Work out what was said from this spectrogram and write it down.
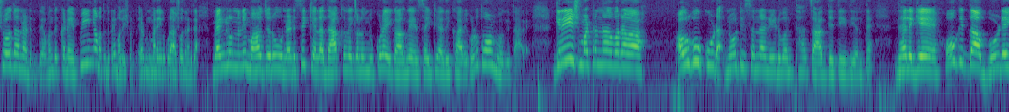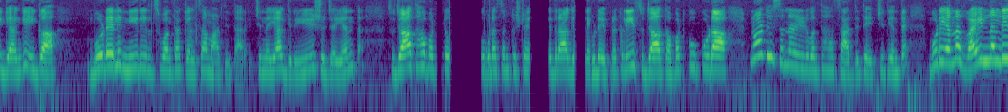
ಶೋಧ ನಡೆದಿದೆ. ಒಂದು ಕಡೆ ಪೀಣ್ಯ ಮತ್ತು ಎರಡು ಮನೆಯಲ್ಲಿ ಕೂಡ ಶೋಧ ನಡೆದಿದೆ. ಬೆಂಗಳೂರಿನಲ್ಲಿ ಮಹಜರು ನಡೆಸಿ ಕೆಲ ದಾಖಲೆಗಳನ್ನು ಕೂಡ ಈಗಾಗಲೇ ಎಸ್ಐಟಿ ಅಧಿಕಾರಿಗಳು ತಗೊಂಡು ಹೋಗಿದ್ದಾರೆ. ಗಿರೀಶ್ ಮಠನ್ ಅವರ ಅವ್ರಿಗೂ ಕೂಡ ನೋಟಿಸ್ ಅನ್ನ ನೀಡುವಂತಹ ಸಾಧ್ಯತೆ ಇದೆಯಂತೆ. ದೆಹಲಿಗೆ ಹೋಗಿದ್ದ ಬೋರ್ಡೆ ಗ್ಯಾಂಗ್ಗೆ ಈಗ ಬೋಡೆಯಲ್ಲಿ ನೀರಿಳಿಸುವಂತಹ ಕೆಲಸ ಮಾಡ್ತಿದ್ದಾರೆ. ಚಿನ್ನಯ್ಯ, ಗಿರೀಶ್, ಜಯಂತ್, ಸುಜಾತಾ ಭಟ್ ಕೂಡ ಸಂಕಷ್ಟ ಎದುರಾಗಿದೆ. ಬುಡೆ ಪ್ರಕರಣ ಸುಜಾತ ಭಟ್ಗೂ ಕೂಡ ನೋಟಿಸ್ ಅನ್ನ ನೀಡುವಂತಹ ಸಾಧ್ಯತೆ ಹೆಚ್ಚಿದೆಯಂತೆ. ಬುಡೆಯನ್ನ ರೈಲ್ನಲ್ಲಿ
